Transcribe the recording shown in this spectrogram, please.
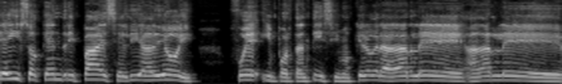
¿Qué hizo Kendry Páez el día de hoy? Fue importantísimo. Quiero darle, a darle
